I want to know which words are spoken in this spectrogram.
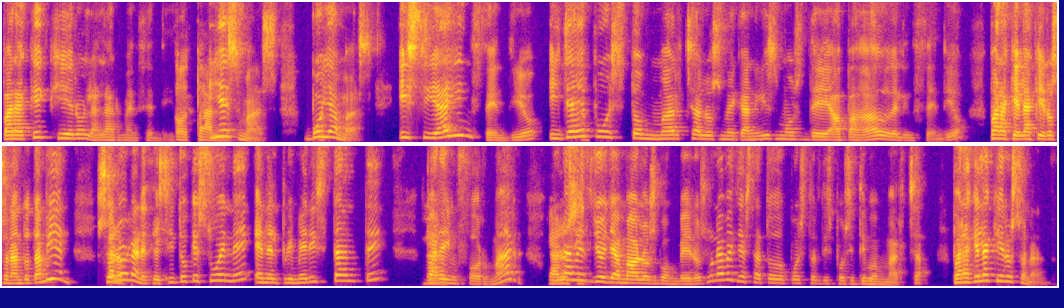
¿para qué quiero la alarma encendida? Y es más, voy a más. Y si hay incendio y ya he puesto en marcha los mecanismos de apagado del incendio, ¿para qué la quiero sonando también? Solo la necesito que suene en el primer instante para informar. una vez yo he llamado a los bomberos, una vez ya está todo puesto el dispositivo en marcha, ¿para qué la quiero sonando?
